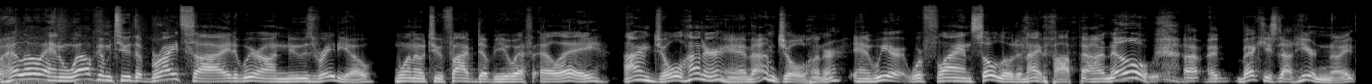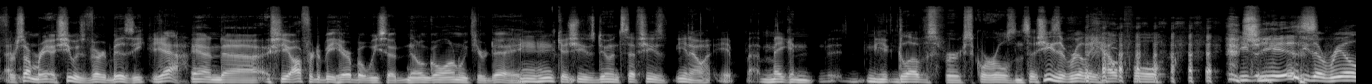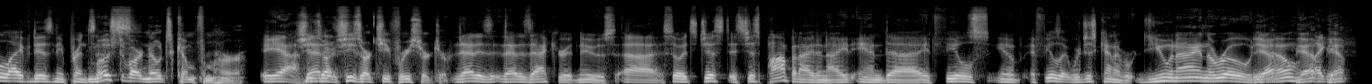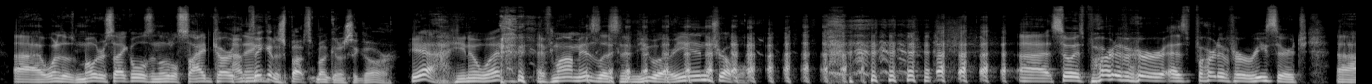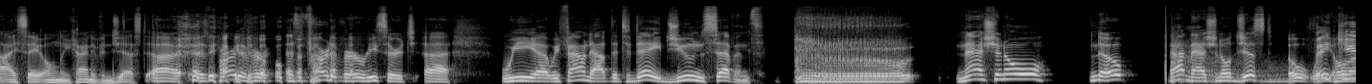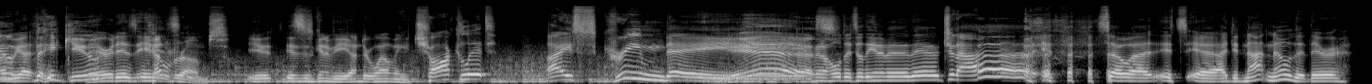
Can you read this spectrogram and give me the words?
Well, hello and welcome to the bright side. We're on News Radio 1025 WFLA. I'm Joel Hunter, And I'm Joel Hunter. and we are we're flying solo tonight, Pop. I know. Uh, uh, Becky's not here tonight for some reason. She was very busy. Yeah. And uh, she offered to be here, but we said, no, go on with your day. Because she was doing stuff. She's, you know, it- making uh, gloves for squirrels and so she's a really helpful. She a, is. She's a real life Disney princess. Most of our notes come from her. yeah, She's our, is- she's our chief researcher. That is that is accurate news. Uh, so it's just it's just Pop and I tonight, and uh, it feels you know it feels like we're just kind of you and I on the road. You Yep, know, yep, like yep. Uh, one of those motorcycles and a little sidecar I'm thing. thinking about smoking a cigar. yeah, you know what? if Mom is listening, you are in trouble. uh, so as part of her as part of her research, uh, I say only kind of in jest. Uh, as part of her as part of her research, uh, we uh, we found out that today, June seventh, National. Nope, not national. Just oh wait, Thank hold you. on. We got, Thank you. There it is. It Kettle is- drums. you, this is going to be underwhelming. Chocolate ice cream day. Yes. I'm going to hold it till the end of it. There, so uh, it's. Uh, I did not know that there.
